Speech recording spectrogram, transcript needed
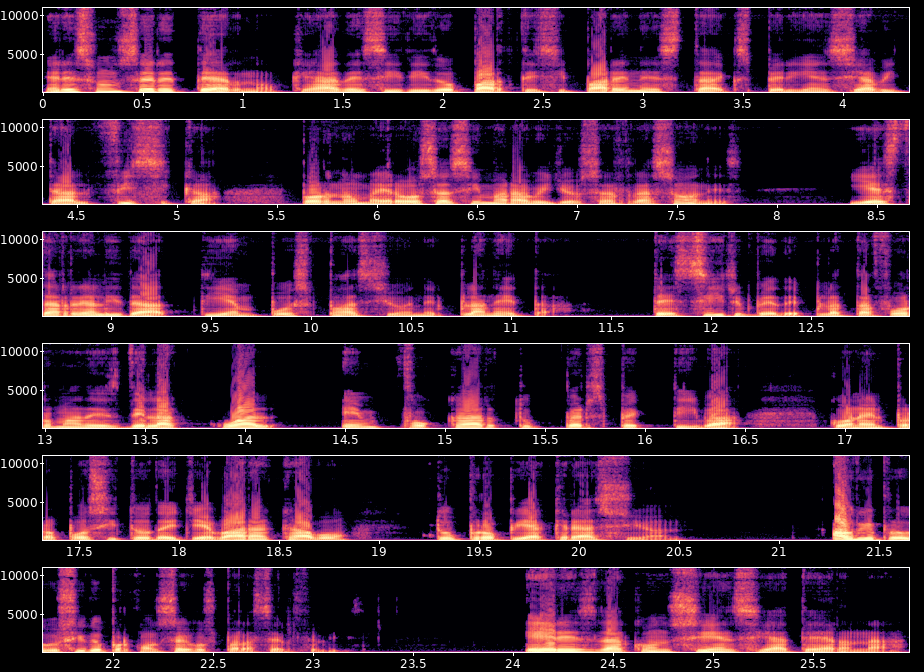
eres un ser eterno que ha decidido participar en esta experiencia vital física por numerosas y maravillosas razones, y esta realidad tiempo-espacio en el planeta te sirve de plataforma desde la cual enfocar tu perspectiva con el propósito de llevar a cabo tu propia creación. Audio producido por Consejos para Ser Feliz. Eres la conciencia eterna,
